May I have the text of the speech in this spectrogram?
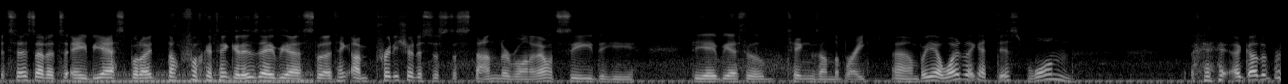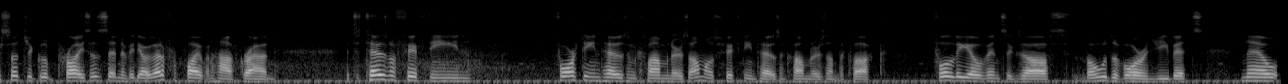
it says that it's ABS, but I don't fucking think it is ABS. But I think I'm pretty sure this is the standard one. I don't see the the ABS little things on the brake. Um, but yeah, why did I get this one? I got it for such a good price. As I said in the video, I got it for five and a half grand. It's a 2015, 14,000 kilometers, almost 15,000 kilometers on the clock. Full Leo Vince exhaust, loads of R&G bits. Now,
